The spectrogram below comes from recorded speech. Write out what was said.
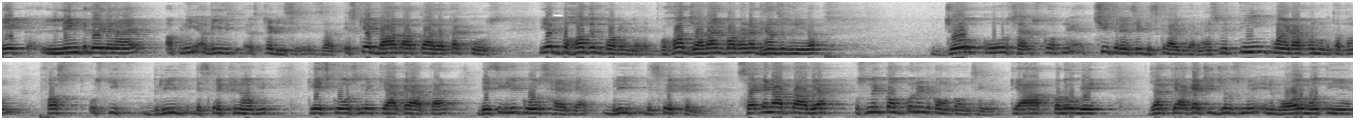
एक लिंक दे देना है अपनी अगली स्टडी से साथ। इसके बाद आपका आ जाता है कोर्स ये बहुत इंपॉर्टेंट है, बहुत ज़्यादा इंपॉर्टेंट है, ध्यान से सुनिएगा। जो कोर्स है, उसको अपने अच्छी तरह से डिस्क्राइब करना है। इसमें तीन पॉइंट आपको मैं बताता हूँ। फ़र्स्ट उसकी ब्रीफ डिस्क्रिप्शन होगी कि इस कोर्स में क्या क्या आता है। बेसिकली कोर्स है क्या? ब्रीफ डिस्क्रिप्शन सेकंड आपका आ गया उसमें कंपोनेंट कौन कौन से हैं? क्या आप पढ़ोगे? या क्या क्या चीज़ें उसमें इन्वॉल्व होती हैं?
